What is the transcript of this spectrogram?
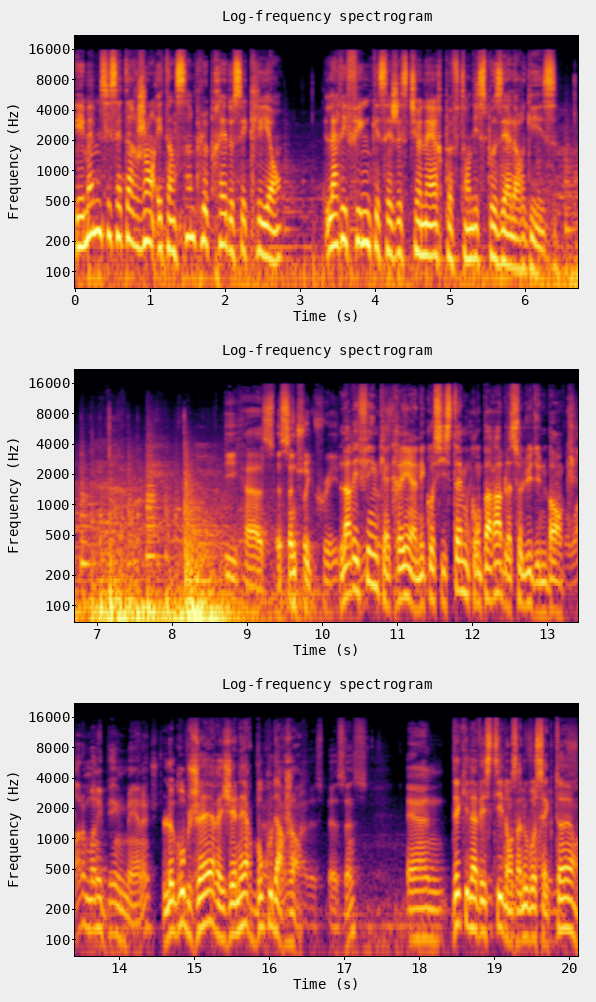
Et même si cet argent est un simple prêt de ses clients, Larry Fink et ses gestionnaires peuvent en disposer à leur guise. Larry Fink a créé un écosystème comparable à celui d'une banque. Le groupe gère et génère beaucoup d'argent. Dès qu'il investit dans un nouveau secteur,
